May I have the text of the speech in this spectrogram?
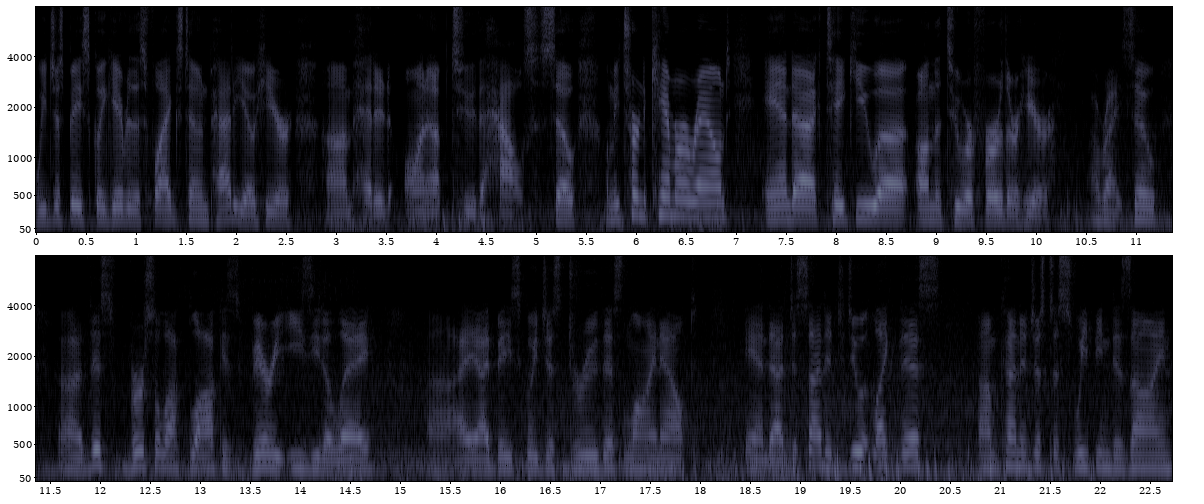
we just basically gave her this flagstone patio here headed on up to the house. So let me turn the camera around and uh, take you uh, on the tour further here. All right, so uh, this Versa-Lok block is very easy to lay. Uh, I, I, basically just drew this line out and uh, decided to do it like this, um, kind of just a sweeping design,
